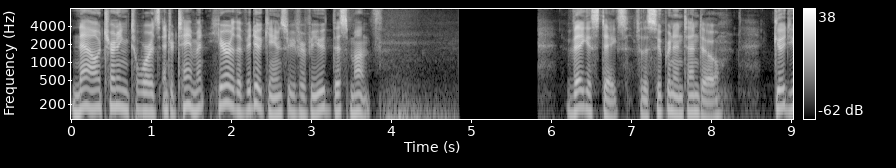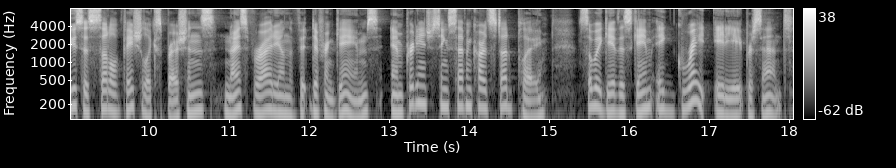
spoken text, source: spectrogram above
Now, turning towards entertainment, here are the video games we've reviewed this month. Vegas Stakes for the Super Nintendo. Good use of subtle facial expressions, nice variety on the vi- different games, and pretty interesting 7 card stud play, so we gave this game a great 88%.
